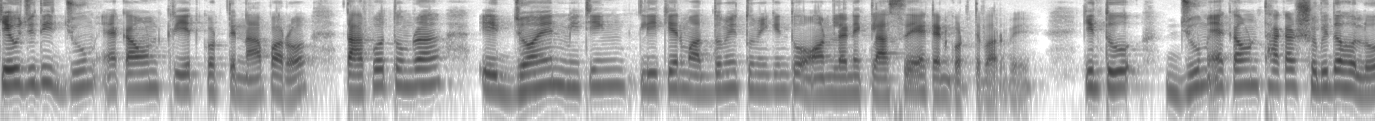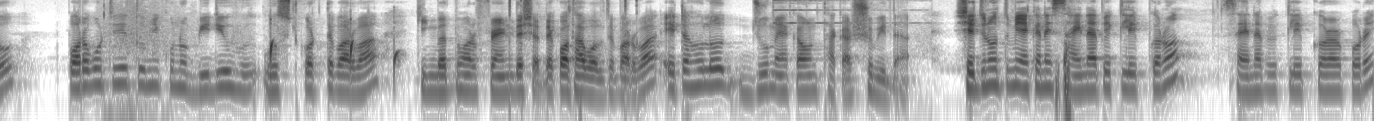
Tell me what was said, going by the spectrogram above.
কেউ যদি জুম অ্যাকাউন্ট ক্রিয়েট করতে না পারো, তারপর তোমরা এই জয়েন মিটিং ক্লিকের মাধ্যমে তুমি কিন্তু অনলাইনে ক্লাসে অ্যাটেন্ড করতে পারবে। কিন্তু জুম অ্যাকাউন্ট থাকার সুবিধা হলো পরবর্তীতে তুমি কোনো ভিডিও হোস্ট করতে পারবা কিংবা তোমার ফ্রেন্ডদের সাথে কথা বলতে পারবা। এটা হলো জুম অ্যাকাউন্ট থাকার সুবিধা। সেজন্য তুমি এখানে সাইন আপে ক্লিক করো। সাইন আপে ক্লিক করার পরে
